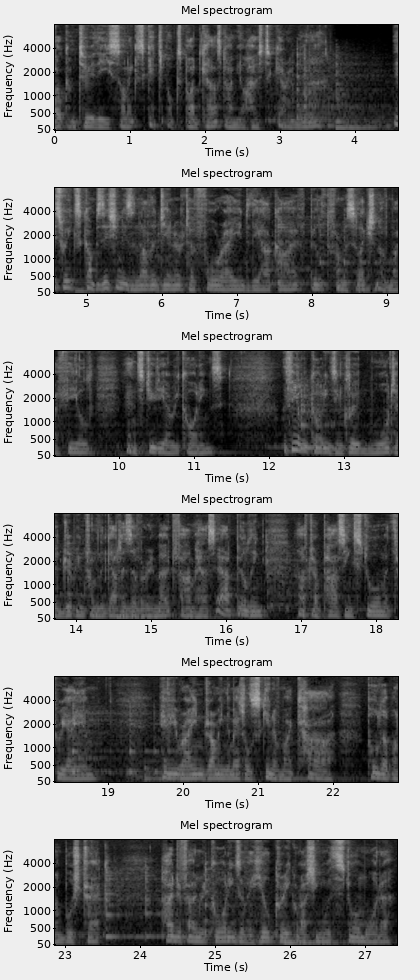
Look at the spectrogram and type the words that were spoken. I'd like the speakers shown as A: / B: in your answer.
A: welcome to the Sonic Sketchbooks podcast. I'm your host, Gary Warner. This week's composition is another generative foray into the archive built from a selection of my field and studio recordings. The field recordings include water dripping from the gutters of a remote farmhouse outbuilding after a passing storm at 3am, heavy rain drumming the metal skin of my car pulled up on a bush track, hydrophone recordings of a hill creek rushing with stormwater,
